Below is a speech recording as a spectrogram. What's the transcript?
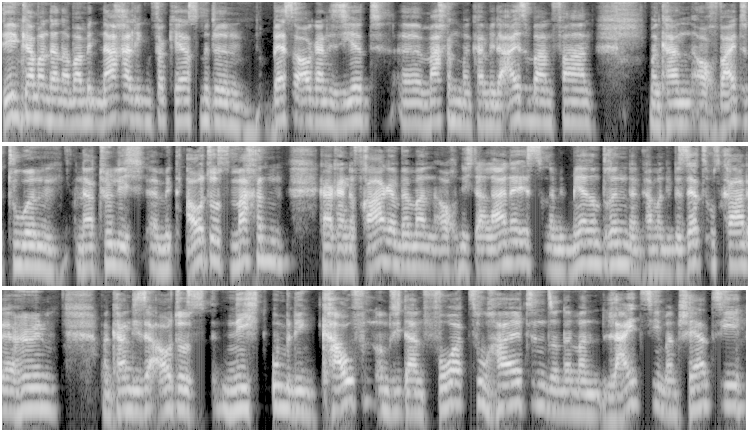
Den kann man dann aber mit nachhaltigen Verkehrsmitteln besser organisiert äh, machen. Man kann mit der Eisenbahn fahren. Man kann auch weite Touren natürlich äh, mit Autos machen, gar keine Frage. Wenn man auch nicht alleine ist, sondern mit mehreren drin, dann kann man die Besetzungsgrade erhöhen. Man kann diese Autos nicht unbedingt kaufen, um sie dann vorzuhalten, sondern man leiht sie, man schert sie.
